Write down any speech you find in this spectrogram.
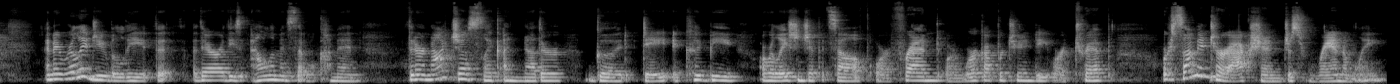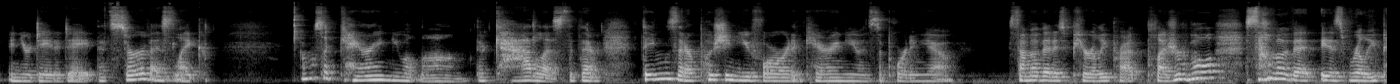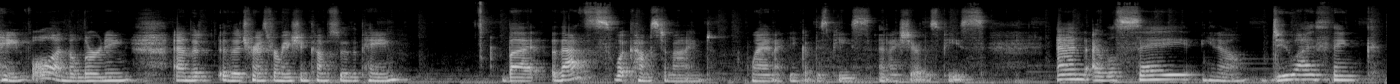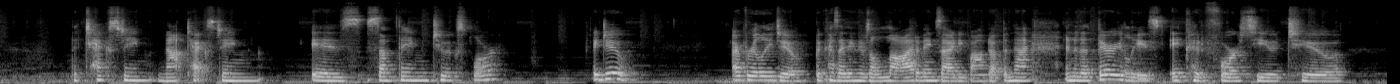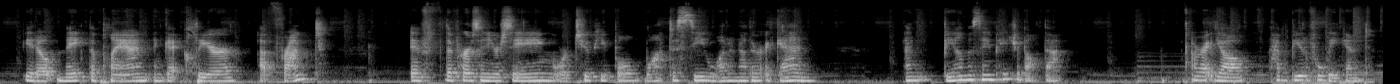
And I really do believe that there are these elements that will come in that are not just like another good date. It could be a relationship itself, or a friend, or a work opportunity, or a trip, or some interaction just randomly in your day to day that serve as like almost like carrying you along. They're catalysts, that they're things that are pushing you forward and carrying you and supporting you. Some of it is purely pre- pleasurable. Some of it is really painful, and the learning and the, the transformation comes through the pain. But that's what comes to mind when I think of this piece and I share this piece. And I will say, you know, do I think the texting, not texting is something to explore? I do. I really do, because I think there's a lot of anxiety wound up in that. And at the very least, it could force you to, you know, make the plan and get clear up front. If the person you're seeing or two people want to see one another again and be on the same page about that. All right, y'all, have a beautiful weekend.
